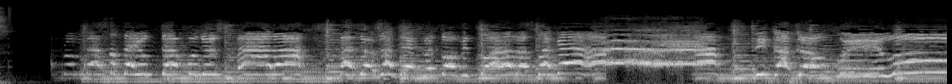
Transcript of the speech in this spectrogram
promessa tem o tempo de espera, mas Deus já decretou vitória nessa guerra. Fica tranquilo.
